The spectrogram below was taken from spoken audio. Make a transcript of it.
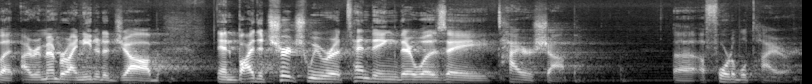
But I remember I needed a job, and by the church we were attending, there was a tire shop, uh, affordable tire.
